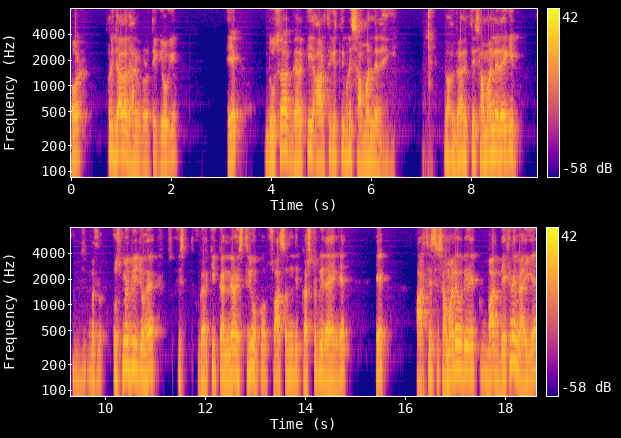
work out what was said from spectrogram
और थोड़ी ज़्यादा धार्मिक प्रवृत्ति की होगी, एक दूसरा घर की आर्थिक स्थिति बड़ी सामान्य रहेगी। स्थिति सामान्य रहेगी मतलब उसमें भी जो है, इस घर की कन्या स्त्रियों को स्वास्थ्य संबंधी कष्ट भी रहेंगे। एक आर्थिक से सामान्य और एक बात देखने में आई है,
